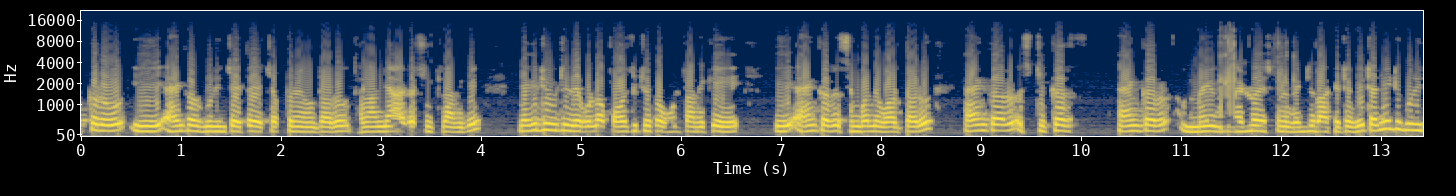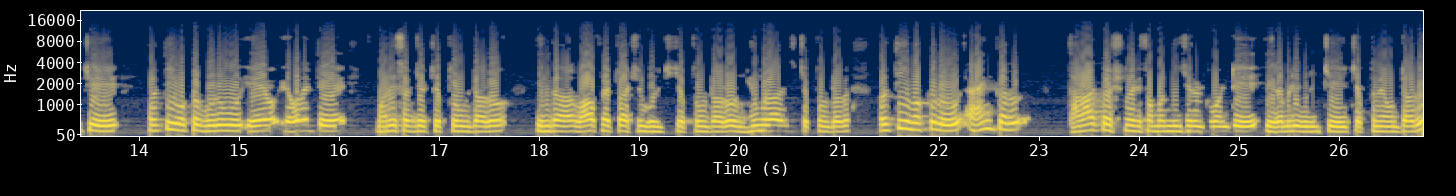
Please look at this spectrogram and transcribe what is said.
ఒక్కరూ ఈ యాంకర్ గురించి అయితే చెప్తూనే ఉంటారు. ధనాన్ని ఆకర్షించడానికి నెగిటివిటీ లేకుండా పాజిటివ్గా ఉండటానికి ఈ యాంకర్ సింబల్ని వాడతారు. యాంకర్ స్టిక్కర్ యాంకర్ మెడలో వేసుకునే వెంజు రాకెట్ వీటన్నిటి గురించి ప్రతి ఒక్క గురువు ఏ ఎవరైతే మనీ సబ్జెక్ట్ చెప్తూ ఉంటారో ఇంకా లా ఆఫ్ అట్రాక్షన్ గురించి చెప్తూ ఉంటారు న్యూమరాలజీ చెప్తూ ఉంటారు ప్రతి ఒక్కరు యాంకర్ ధనాకర్షణకి సంబంధించినటువంటి ఈ రెమెడీ గురించి చెప్తూనే ఉంటారు.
